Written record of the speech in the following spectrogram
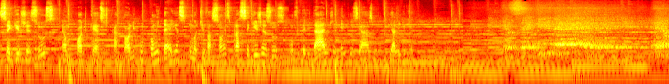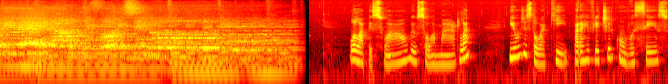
Seguir Jesus é um podcast católico com ideias e motivações para seguir Jesus com fidelidade, entusiasmo e alegria. Eu seguirei, eu irei for o Senhor. Olá pessoal, eu sou a Marla e hoje estou aqui para refletir com vocês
